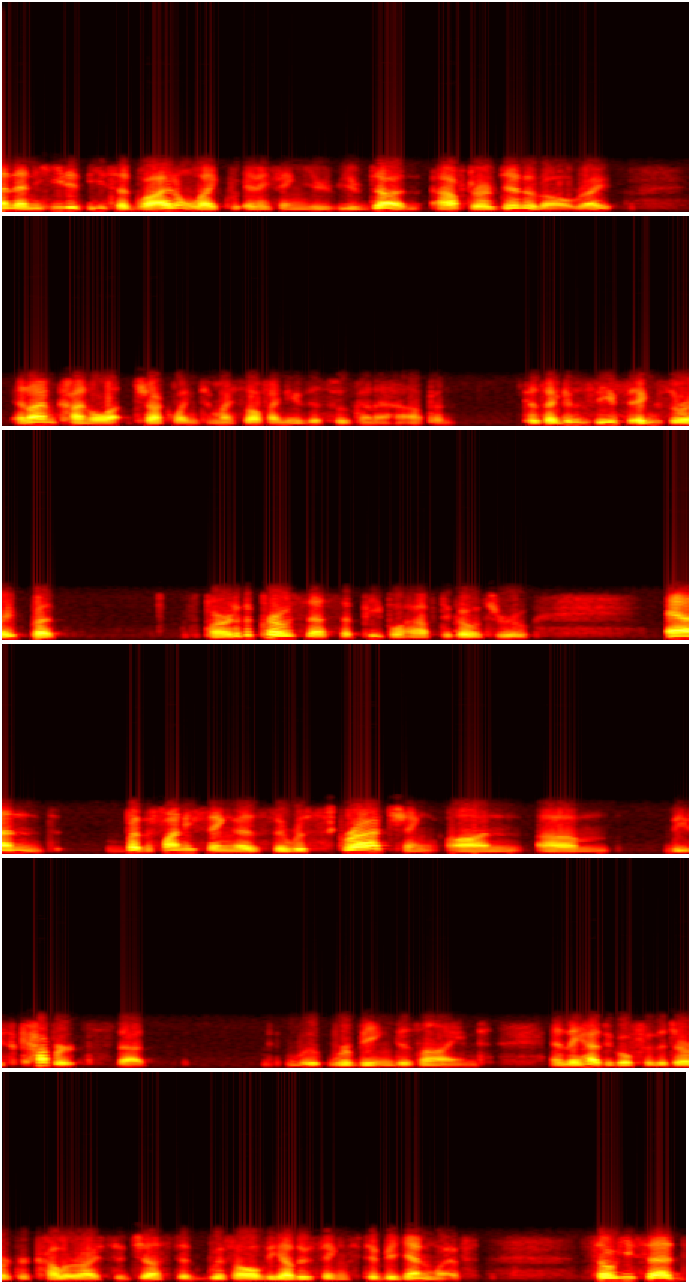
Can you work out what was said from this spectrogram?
and then he did, he said, "Well, I don't like anything you you've done after I did it all, right?" And I'm kind of chuckling to myself. I knew this was going to happen because I can see things, right? But it's part of the process that people have to go through. And but the funny thing is, there was scratching on um, these cupboards that w- were being designed, and they had to go for the darker color I suggested with all the other things to begin with. So he said,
